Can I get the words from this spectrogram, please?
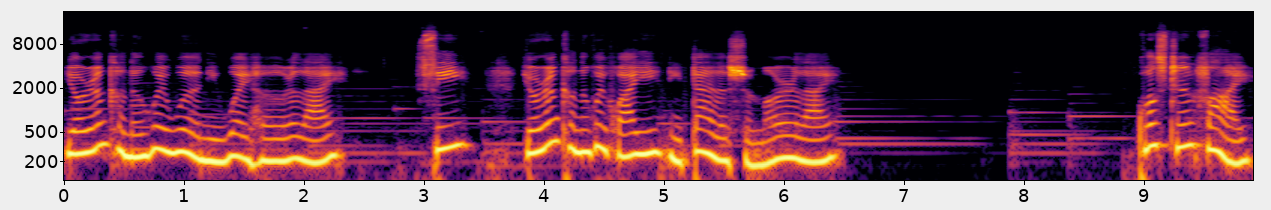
有人可能会问你为何而来。 C，有人可能会怀疑你带了什么而来。Question five,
